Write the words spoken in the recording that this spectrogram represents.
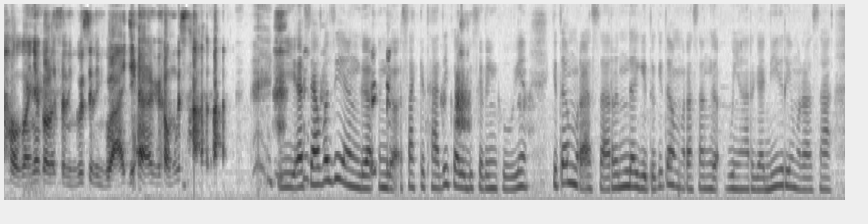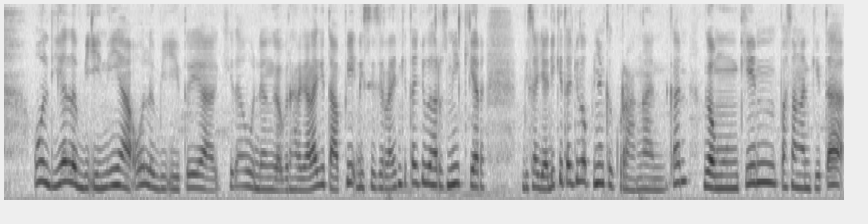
ah pokoknya kalau selingkuh selingkuh aja kamu salah. Iya siapa sih yang nggak nggak sakit hati kalau diselingkuhin? Kita merasa rendah gitu kita merasa nggak punya harga diri merasa oh dia lebih ini ya oh lebih itu ya. Kita udah nggak berharga lagi tapi di sisi lain kita juga harus mikir. Bisa jadi kita juga punya kekurangan. Kan nggak mungkin pasangan kita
